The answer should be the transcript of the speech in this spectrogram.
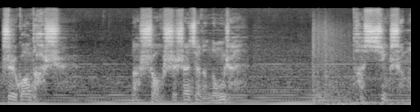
智光大师，那少室山下的农人，他姓什么？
